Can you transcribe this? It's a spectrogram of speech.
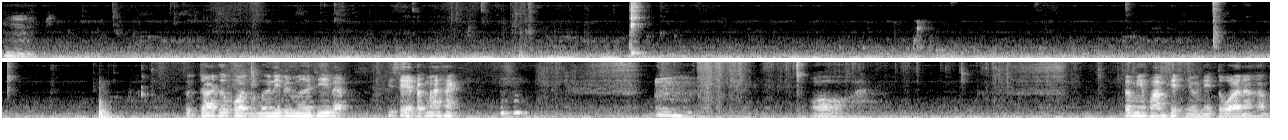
สุดยอดทุกคนมือนี้เป็นมือที่แบบพิเศษมากๆอืมโอ้ก็มีความเผ็ดอยู่ในตัวนะครับ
